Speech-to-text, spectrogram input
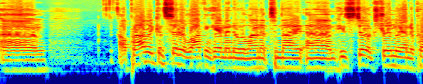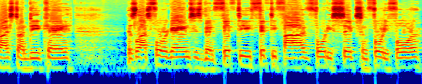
Um, I'll probably consider locking him into a lineup tonight. Um, he's still extremely underpriced on DK. His last four games, he's been 50, 55, 46, and 44.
